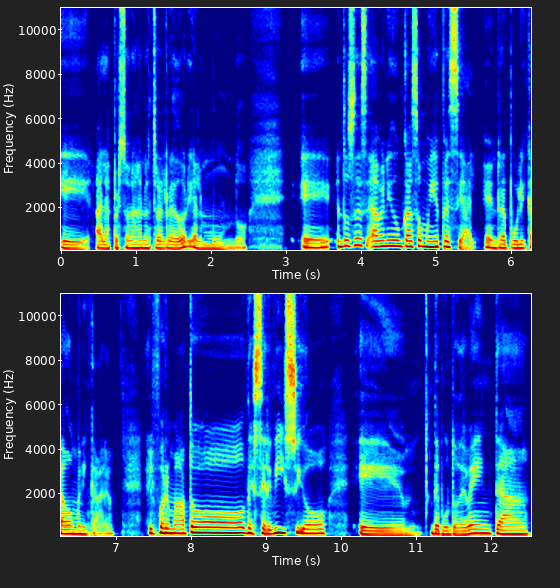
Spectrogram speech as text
eh, a las personas a nuestro alrededor y al mundo. Eh, entonces ha venido un caso muy especial en República Dominicana. El formato de servicio, eh, de punto de venta,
